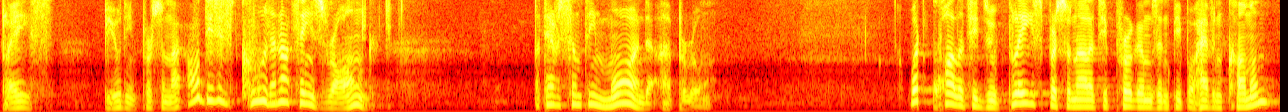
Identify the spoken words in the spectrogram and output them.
place, building, personal. Oh, this is good. I'm not saying it's wrong. But there is something more in the upper room. What quality do place, personality, programs, and people have in common?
